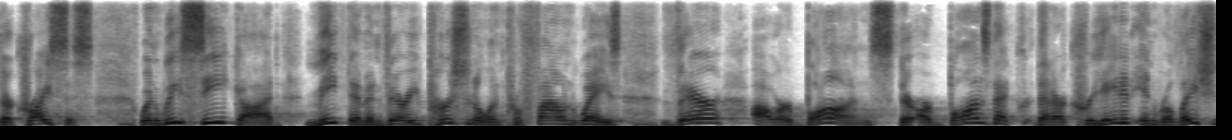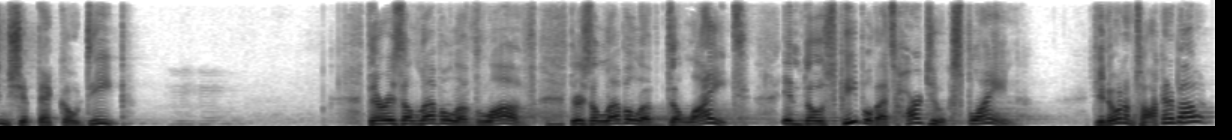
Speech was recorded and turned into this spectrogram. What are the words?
their crisis. When we see God meet them in very personal and profound ways, there are bonds, there are bonds that, that are created in relationship that go deep. There is a level of love, there's a level of delight in those people that's hard to explain. Do you know what I'm talking about?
